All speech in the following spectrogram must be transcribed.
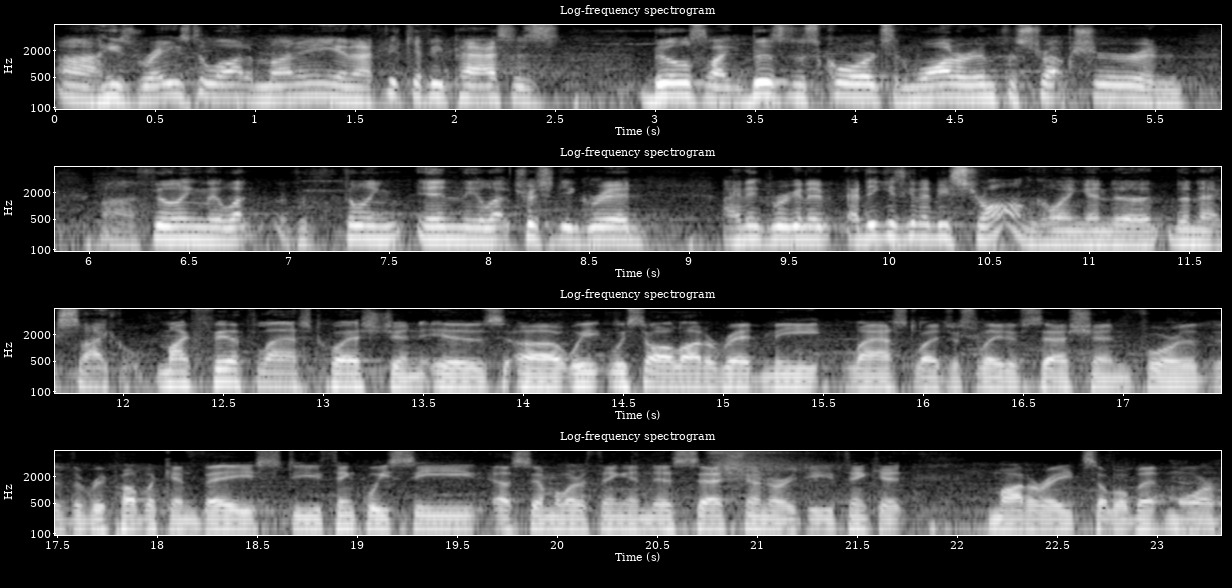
Uh, he's raised a lot of money, and I think if he passes bills like business courts and water infrastructure and uh, filling the filling in the electricity grid, I think we're to. I think he's going to be strong going into the next cycle. My fifth last question is: uh, we we saw a lot of red meat last legislative session for the, the, Republican base. Do you think we see a similar thing in this session, or do you think it moderates a little bit more?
